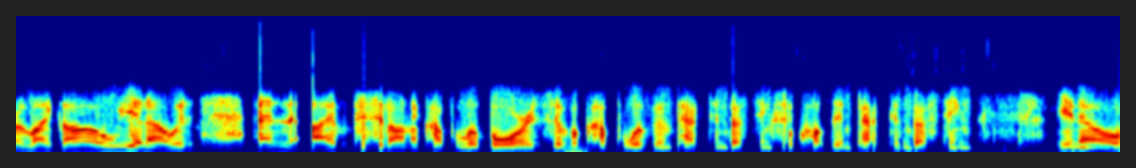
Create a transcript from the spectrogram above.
are like, oh, you know, and I sit on a couple of boards of a couple of impact investing, so-called impact investing you know,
